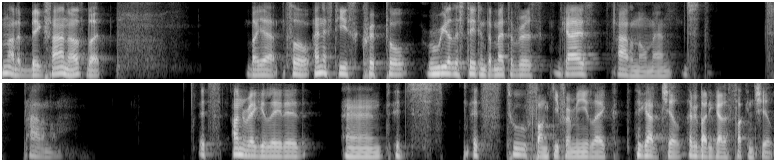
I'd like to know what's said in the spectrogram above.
I'm not a big fan of, but, but yeah, so NFTs, crypto, real estate in the metaverse, guys, I don't know, man. Just, just I don't know. It's unregulated and it's it's too funky for me. Like, you gotta chill. Everybody gotta fucking chill.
